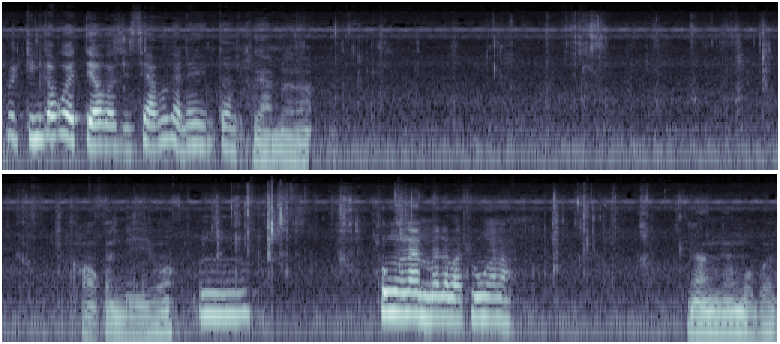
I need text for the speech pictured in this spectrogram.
ไปกินกับก๋วยเตี๋ยวกับสีแซ่บเพื่อกันได้เต้นแซ่บแล้วเนาะเขอกันดีวะอืมทุ่งนั้นมาแล้วบ่ทุ่งนั้นน่ะยังยังบ่เบิด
